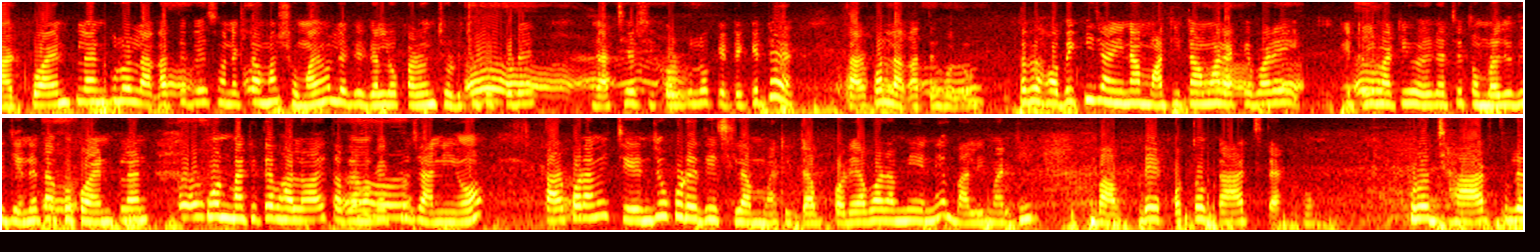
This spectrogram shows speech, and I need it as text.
আর পয়েন্ট প্ল্যান্টগুলো লাগাতে বেশ অনেকটা আমার সময়ও লেগে গেল কারণ ছোট ছোট করে গাছের শিকড়গুলো কেটে কেটে তারপর লাগাতে হলো। তবে হবে কি জানি না মাটিটা আমার একেবারে এঁটেল মাটি হয়ে গেছে। তোমরা যদি জেনে থাকো পয়েন্ট প্ল্যান্ট কোন মাটিতে ভালো হয় তবে আমাকে একটু জানিও। তারপর আমি চেঞ্জও করে দিয়েছিলাম মাটিটা। পরে আবার আমি এনে বালি মাটি বাপরে, কত গাছ দেখো। পুরো ঝাড় তুলে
